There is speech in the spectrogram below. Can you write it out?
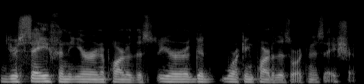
you're safe and that you're in a part of this you're a good working part of this organization?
